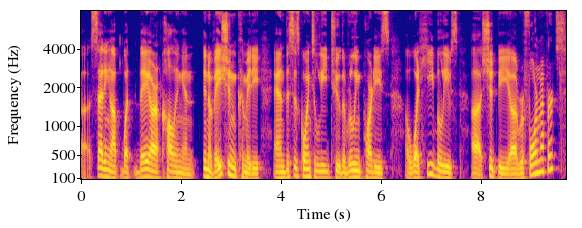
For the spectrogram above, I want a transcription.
uh, setting up what they are calling an innovation committee, and this is going to lead to the ruling party's uh, what he believes uh, should be uh, reform efforts.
